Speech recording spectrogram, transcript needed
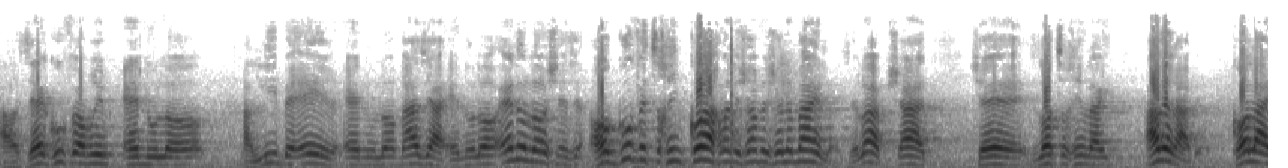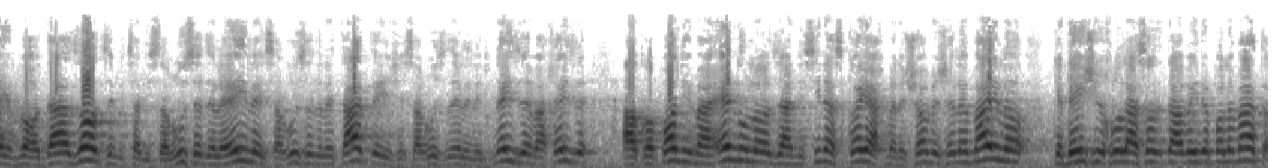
על זה גוף אומרים אינו לו, עלי באר אינו לו, מה זה אינו לו? אינו לו שזה, או גוף צריכים כוח מהנשום שלמיילו. זה לא הפשט שלא צריכים להגיד, אדרבה. כל העבודה הזאת זה מצד איסרוסא דלאלה, איסרוסא דלתתא, יש איסרוסא דלה לפני זה ואחרי זה, הקופונים האינו לו זה הניסינס כויח מנשום שלמיילו, כדי שיוכלו לעשות את האביידה פה למטה.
